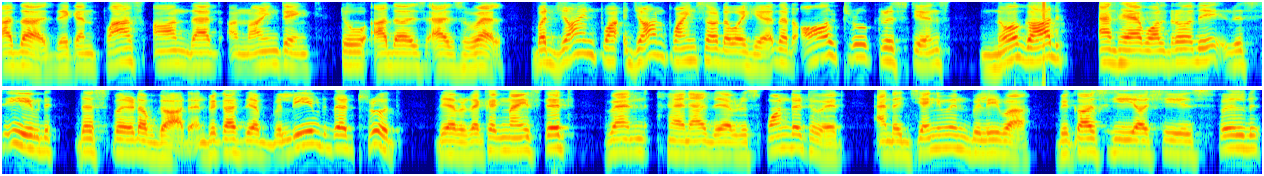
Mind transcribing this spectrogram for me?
others. They can pass on that anointing to others as well. But John, John points out over here that all true Christians know God and they have already received the Spirit of God. And because they have believed the truth, they have recognized it when and they have responded to it. And a genuine believer, because he or she is filled,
